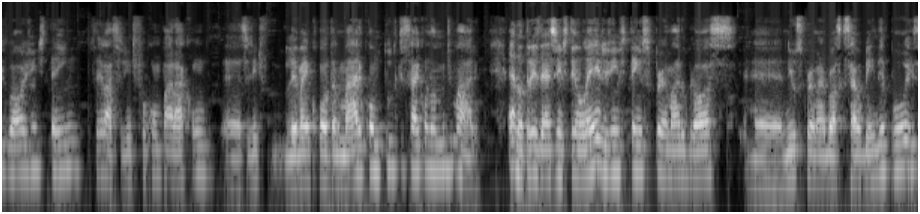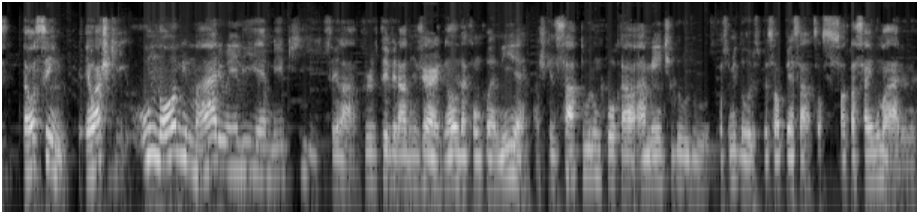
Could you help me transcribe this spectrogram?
igual a gente tem, sei lá, se a gente for comparar com. É, se a gente levar em conta Mario como tudo que sai com o nome de Mario. É, no 3DS a gente tem o Land, a gente tem o Super Mario Bros. É, New Super Mario Bros. que saiu bem depois. Então, assim, eu acho que o nome Mario, ele é meio que, sei lá, por ter virado um jargão da companhia, acho que ele satura um pouco a, a mente do, dos consumidores. O pessoal pensa, ah, só, só tá saindo Mario, né?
